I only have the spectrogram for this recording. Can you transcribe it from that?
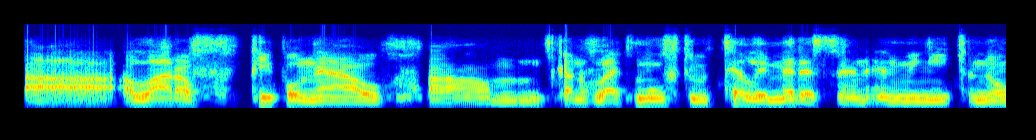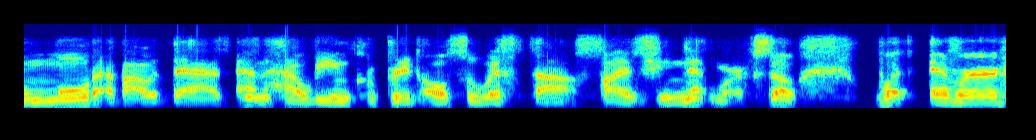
uh, a lot of people now um, kind of like move to telemedicine and we need to know more about that and how we incorporate also with the 5g network. So whatever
